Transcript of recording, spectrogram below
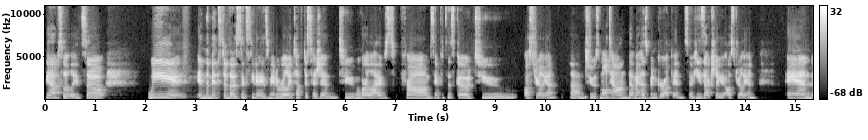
Yeah, absolutely. So we, in the midst of those 60 days, made a really tough decision to move our lives from San Francisco to Australia, um, to a small town that my husband grew up in. So he's actually Australian. And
